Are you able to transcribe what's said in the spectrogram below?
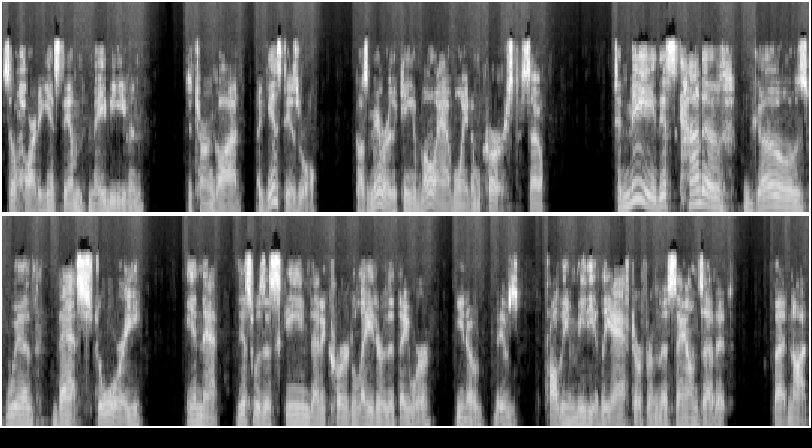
so hard against them, maybe even to turn God against Israel. Because remember, the king of Moab wanted them cursed. So to me, this kind of goes with that story in that this was a scheme that occurred later that they were, you know, it was probably immediately after from the sounds of it, but not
